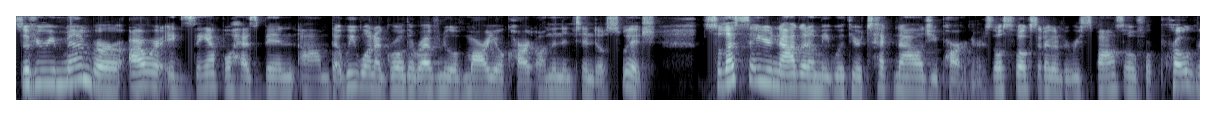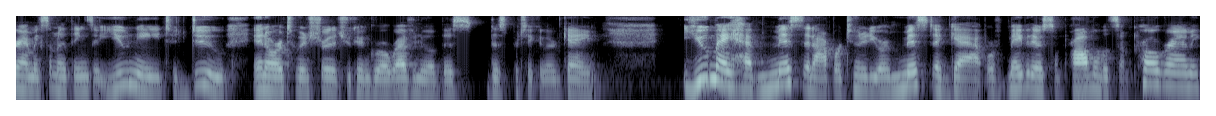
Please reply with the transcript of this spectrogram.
so if you remember our example has been um, that we want to grow the revenue of mario kart on the nintendo switch. So let's say you're now going to meet with your technology partners, those folks that are going to be responsible for programming some of the things that you need to do in order to ensure that you can grow revenue of this this particular game you may have missed an opportunity or missed a gap, or maybe there's some problem with some programming,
